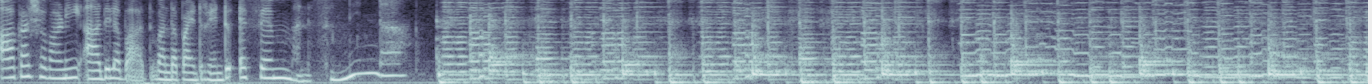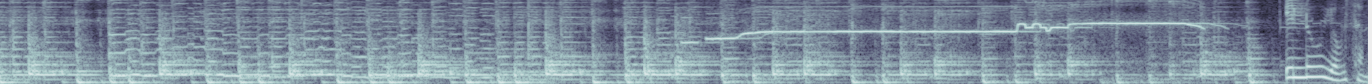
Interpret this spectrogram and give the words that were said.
ఆకాశవాణి ఆదిలాబాద్ వంద పాయింట్ రెండు ఎఫ్ఎం మనసు నిండా. ఇల్లు యవసం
